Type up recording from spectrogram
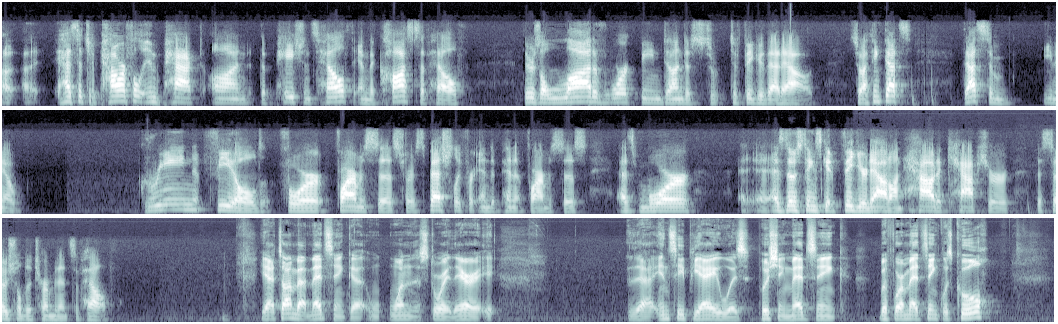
uh, uh has such a powerful impact on the patient's health and the costs of health, there's a lot of work being done to, to figure that out. So I think that's that's some you know green field for pharmacists, for especially for independent pharmacists, as more as those things get figured out on how to capture the social determinants of health. Yeah, talking about MedSync, uh, one of the story there, it, the NCPA was pushing MedSync before MedSync was cool.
